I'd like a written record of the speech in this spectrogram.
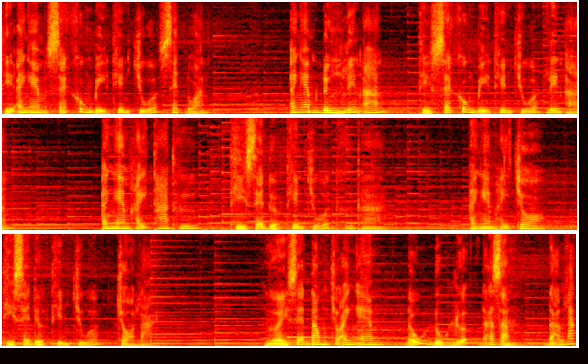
thì anh em sẽ không bị Thiên Chúa xét đoán. Anh em đừng lên án, thì sẽ không bị Thiên Chúa lên án anh em hãy tha thứ thì sẽ được Thiên Chúa thứ tha. Anh em hãy cho thì sẽ được Thiên Chúa cho lại. Người sẽ đong cho anh em đấu đủ lượng đã dằn, đã lắc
